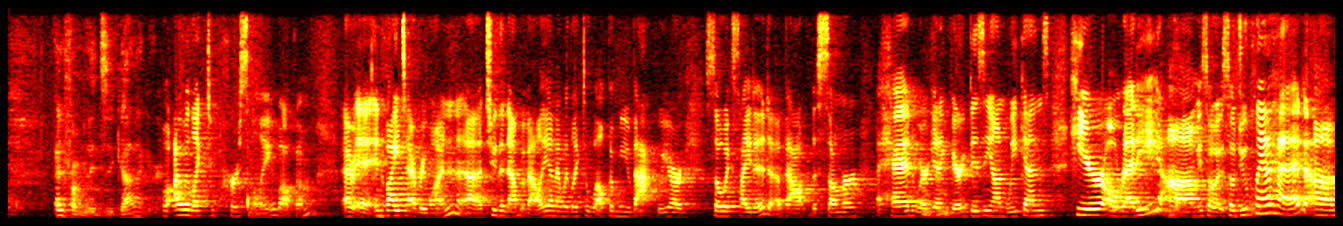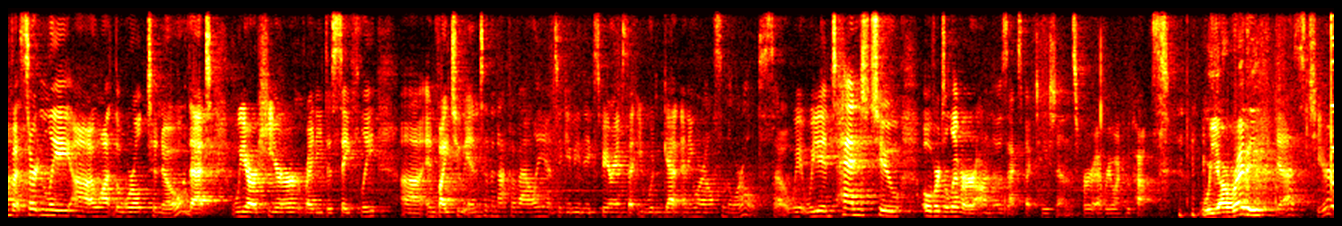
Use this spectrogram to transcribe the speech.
and from Lindsay Gallagher. Well, I would like to personally welcome, invite everyone uh, to the Napa Valley, and I would like to welcome you back. We are so excited about the summer ahead. We're getting very busy on weekends here already, um, so so do plan ahead. Um, but certainly, uh, I want the world to know that we are here, ready to safely uh, invite you into the Napa Valley and to give you the experience that you wouldn't get anywhere else in the world. So we, we intend to over deliver on those expectations for everyone who comes. We are ready. yes, cheers.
